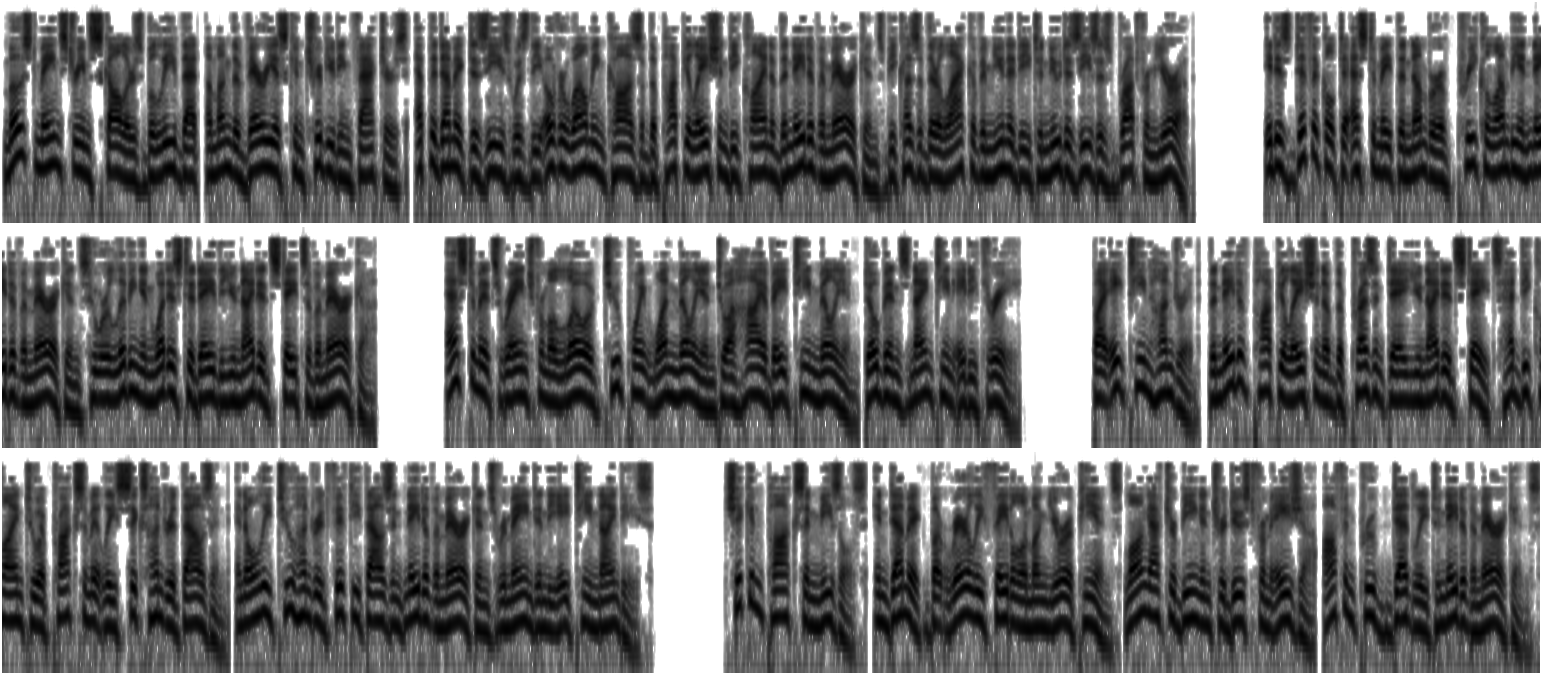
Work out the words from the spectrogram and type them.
Most mainstream scholars believe that, among the various contributing factors, epidemic disease was the overwhelming cause of the population decline of the Native Americans because of their lack of immunity to new diseases brought from Europe. It is difficult to estimate the number of pre-Columbian Native Americans who were living in what is today the United States of America. Estimates range from a low of 2.1 million to a high of 18 million Dobyns 1983. By 1800, the native population of the present-day United States had declined to approximately 600,000, and only 250,000 Native Americans remained in the 1890s. Chicken pox and measles, endemic but rarely fatal among Europeans long after being introduced from Asia, often proved deadly to Native Americans.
